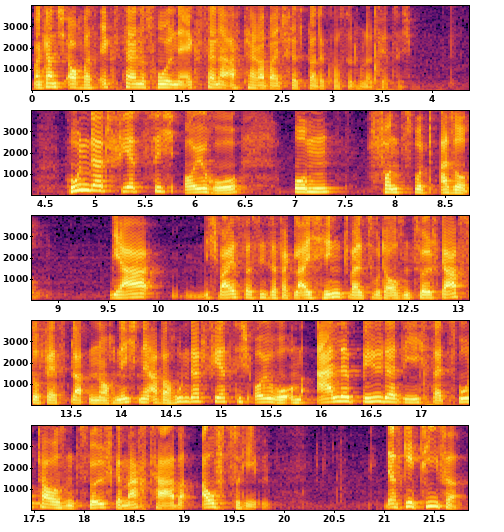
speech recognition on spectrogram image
Man kann sich auch was externes holen, eine externe 8 Terabyte Festplatte kostet 140. 140 Euro, um von, also ja, ich weiß, dass dieser Vergleich hinkt, weil 2012 gab es so Festplatten noch nicht, ne? aber 140 Euro, um alle Bilder, die ich seit 2012 gemacht habe, aufzuheben. Das geht tiefer.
